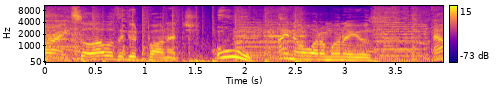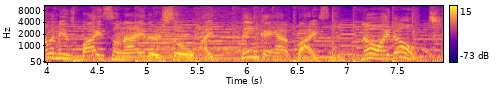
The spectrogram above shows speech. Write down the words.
Alright, so that was a good punch. Ooh, I know what I'm gonna use. I haven't used Bison either, so I think I have Bison. No, I don't.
